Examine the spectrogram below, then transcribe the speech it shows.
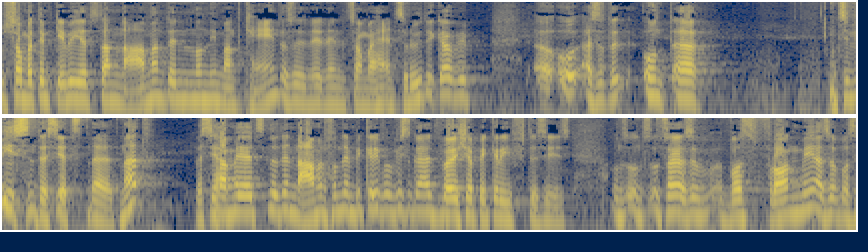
sagen wir, dem gebe ich jetzt einen Namen, den noch niemand kennt, also den, sagen wir Heinz Rüdiger. Wie, äh, also, und äh, Und Sie wissen das jetzt nicht, nicht? Weil Sie haben ja jetzt nur den Namen von dem Begriff und wissen gar nicht, welcher Begriff das ist. Und, und, und sagen, also, was fragen mich, also, was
